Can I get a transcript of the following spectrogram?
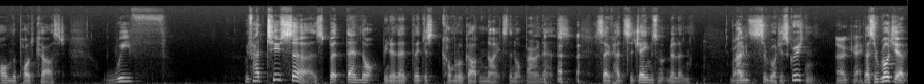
on the podcast. We've we've had two sirs, but they're not. You know, they're they're just common or garden knights. They're not baronets. so we've had Sir James MacMillan Right. and Sir Roger Scruton. Okay. Now, Sir Roger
